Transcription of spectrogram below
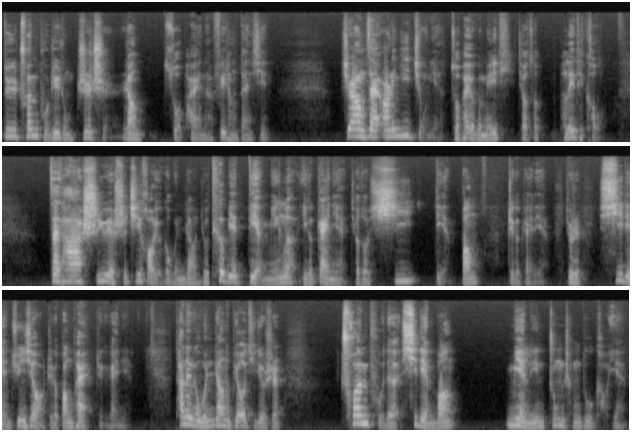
对于川普这种支持，让左派呢非常担心。实际上，在二零一九年，左派有个媒体叫做。Political，在他十一月十七号有个文章，就特别点明了一个概念，叫做“西点帮”这个概念，就是西点军校这个帮派这个概念。他那个文章的标题就是“川普的西点帮面临忠诚度考验”。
